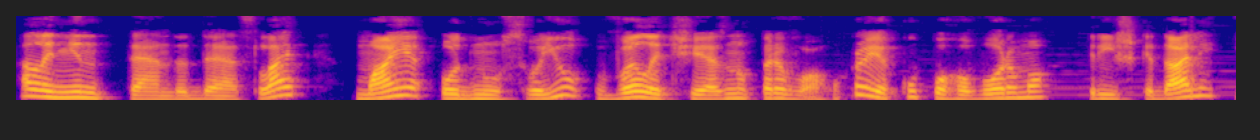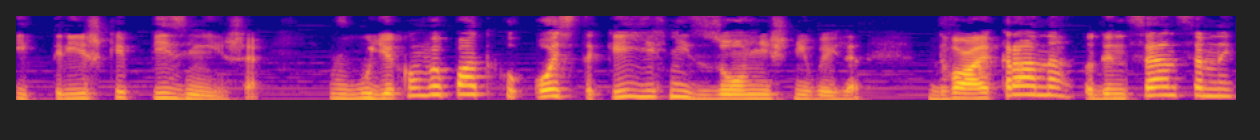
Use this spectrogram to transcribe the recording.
Але Nintendo DS Lite має одну свою величезну перевагу, про яку поговоримо трішки далі і трішки пізніше. В будь-якому випадку, ось такий їхній зовнішній вигляд. Два екрана, один сенсорний.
